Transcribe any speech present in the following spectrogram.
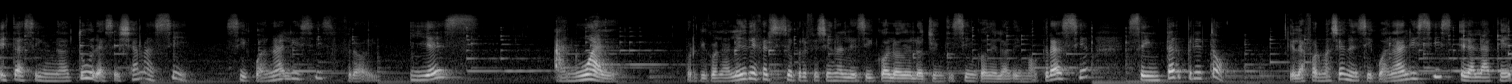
esta asignatura se llama así, Psicoanálisis Freud, y es anual porque con la ley de ejercicio profesional del psicólogo del 85 de la democracia se interpretó que la formación en psicoanálisis era la que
